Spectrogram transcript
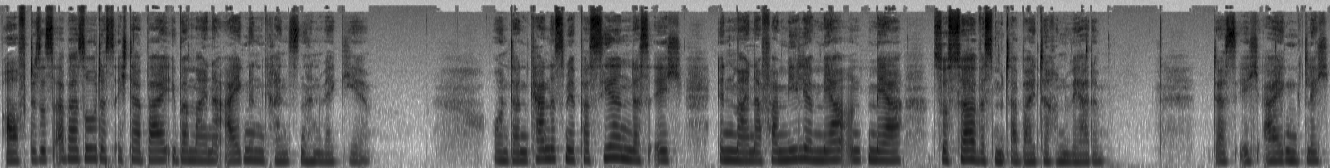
Oft ist es aber so, dass ich dabei über meine eigenen Grenzen hinweggehe. Und dann kann es mir passieren, dass ich in meiner Familie mehr und mehr zur Service-Mitarbeiterin werde dass ich eigentlich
